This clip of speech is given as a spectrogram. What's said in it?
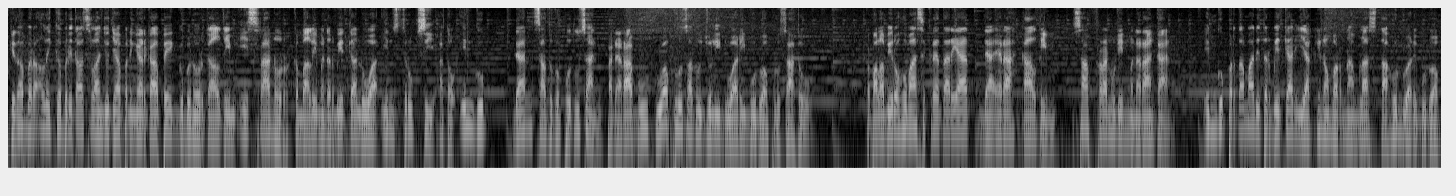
Kita beralih ke berita selanjutnya pendengar KP Gubernur Kaltim Isranur kembali menerbitkan dua instruksi atau ingup dan satu keputusan pada Rabu 21 Juli 2021. Kepala Biro Humas Sekretariat Daerah Kaltim, Safranuddin menerangkan, Ingup pertama diterbitkan yakni nomor 16 tahun 2021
